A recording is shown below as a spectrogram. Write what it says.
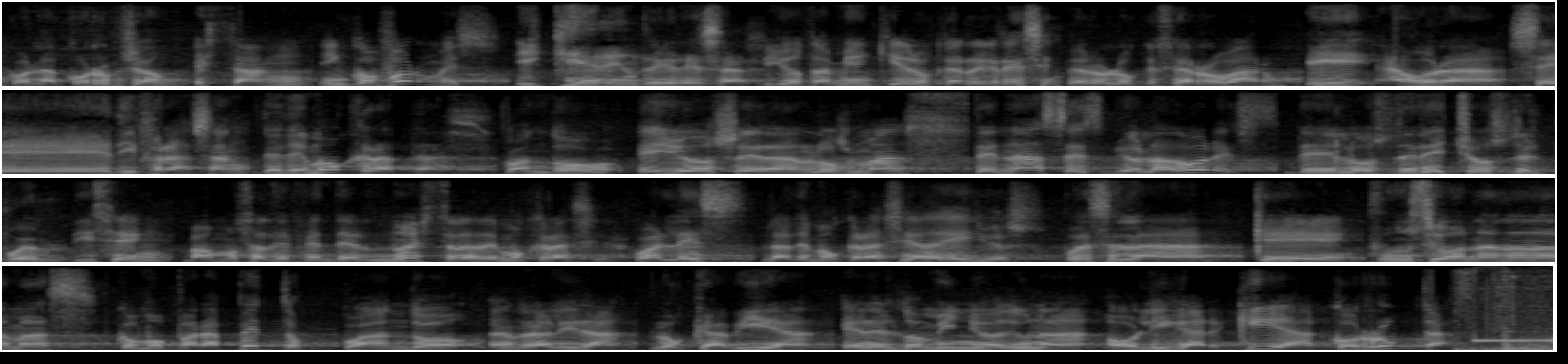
con la corrupción, están inconformes y quieren regresar. Y yo también quiero que regresen, pero lo que se robaron. Y ahora se disfrazan de demócratas, cuando ellos eran los más tenaces violadores de los derechos del pueblo. Dicen, vamos a defender nuestra democracia. ¿Cuál es la democracia de ellos? Pues la que funciona nada más como parapeto, cuando en realidad lo que había era el dominio de una oligarquía corrupta.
